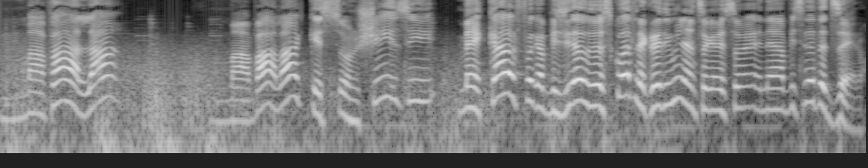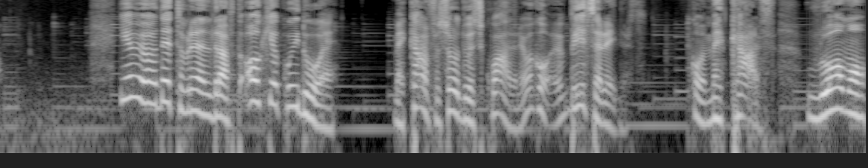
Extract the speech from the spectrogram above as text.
ma va là ma va là che sono scesi McAlf che ha visitato due squadre e Grady Williams che ne ha visitate zero io avevo detto prima del draft, occhio a quei due. Metcalf solo due squadre. Ma come? Bills e Raiders. Come Metcalf, l'uomo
